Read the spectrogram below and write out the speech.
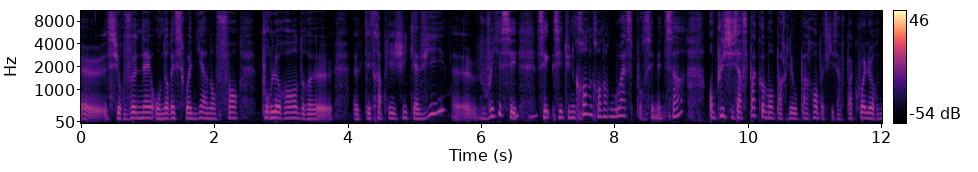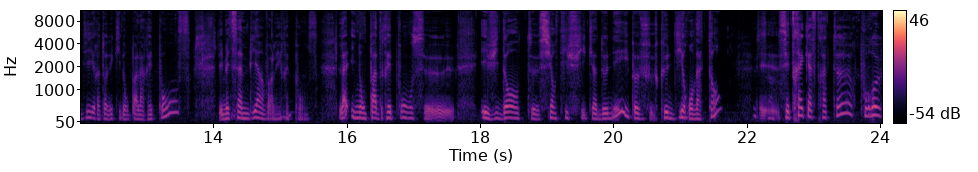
euh, survenaient, on aurait soigné un enfant pour le rendre euh, tétraplégique à vie? Euh, vous voyez, c'est, c'est, une grande, grande angoisse pour ces médecins. En plus, ils savent pas comment parler aux parents parce qu'ils savent pas quoi leur dire, étant donné qu'ils n'ont pas la réponse. Les médecins aiment bien avoir les réponses. Là, ils n'ont pas de réponse évidente, scientifique à donner. Ils peuvent que dire on attend. C'est très castrateur pour eux,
